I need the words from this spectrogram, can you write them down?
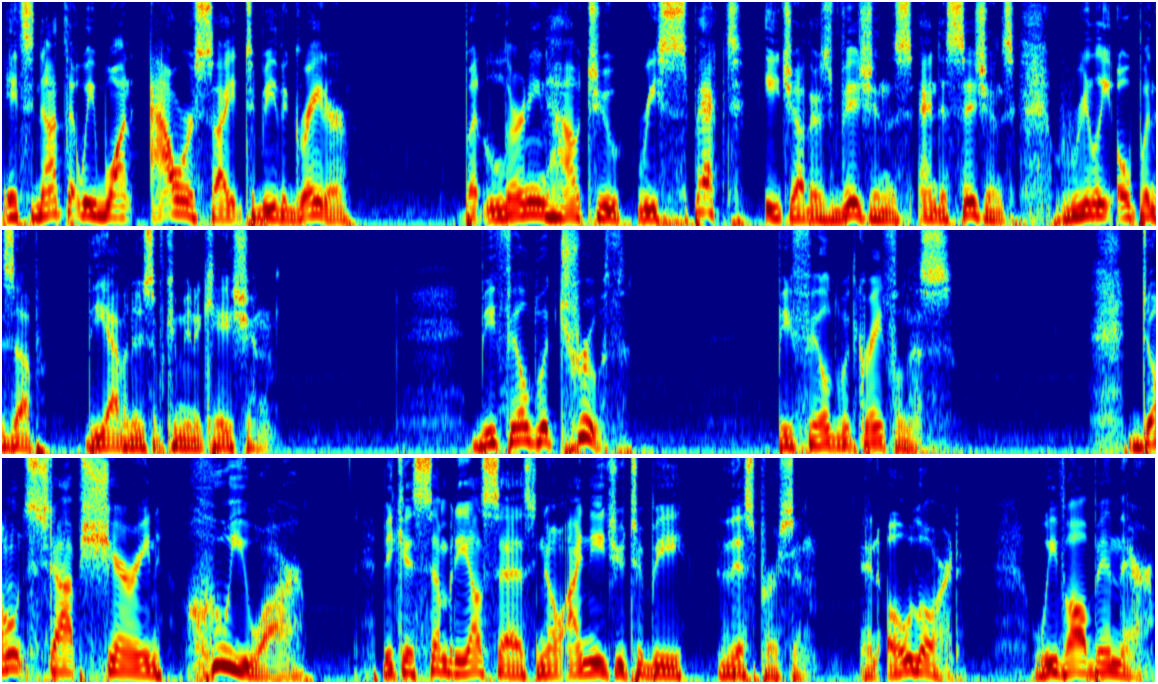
It's not that we want our sight to be the greater, but learning how to respect each other's visions and decisions really opens up the avenues of communication. Be filled with truth. Be filled with gratefulness. Don't stop sharing who you are because somebody else says, No, I need you to be this person. And oh Lord, we've all been there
